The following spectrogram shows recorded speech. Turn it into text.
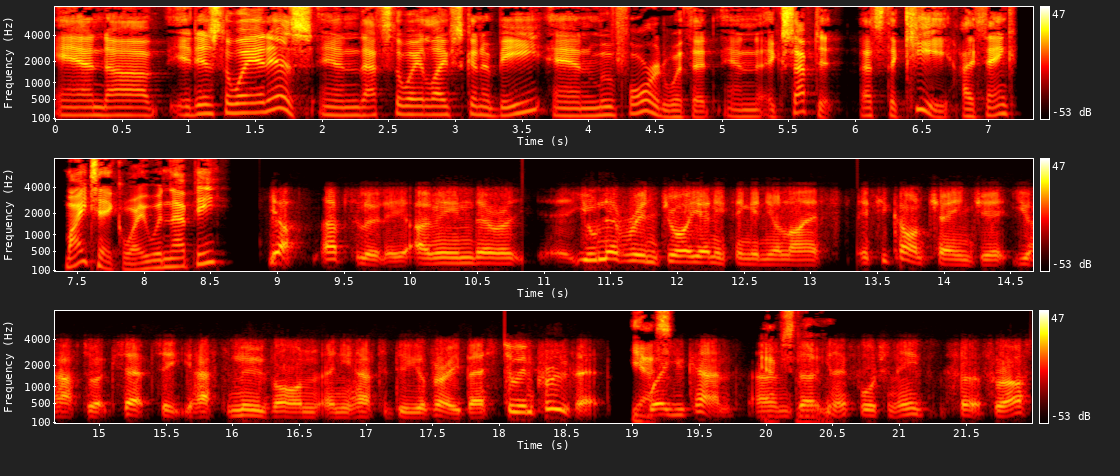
And uh, it is the way it is. And that's the way life's going to be and move forward with it and accept it. That's the key, I think. My takeaway, wouldn't that be? Yeah, absolutely. I mean, there are you'll never enjoy anything in your life if you can't change it. You have to accept it. You have to move on, and you have to do your very best to improve it Yes. where you can. And uh, you know, fortunately for for us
